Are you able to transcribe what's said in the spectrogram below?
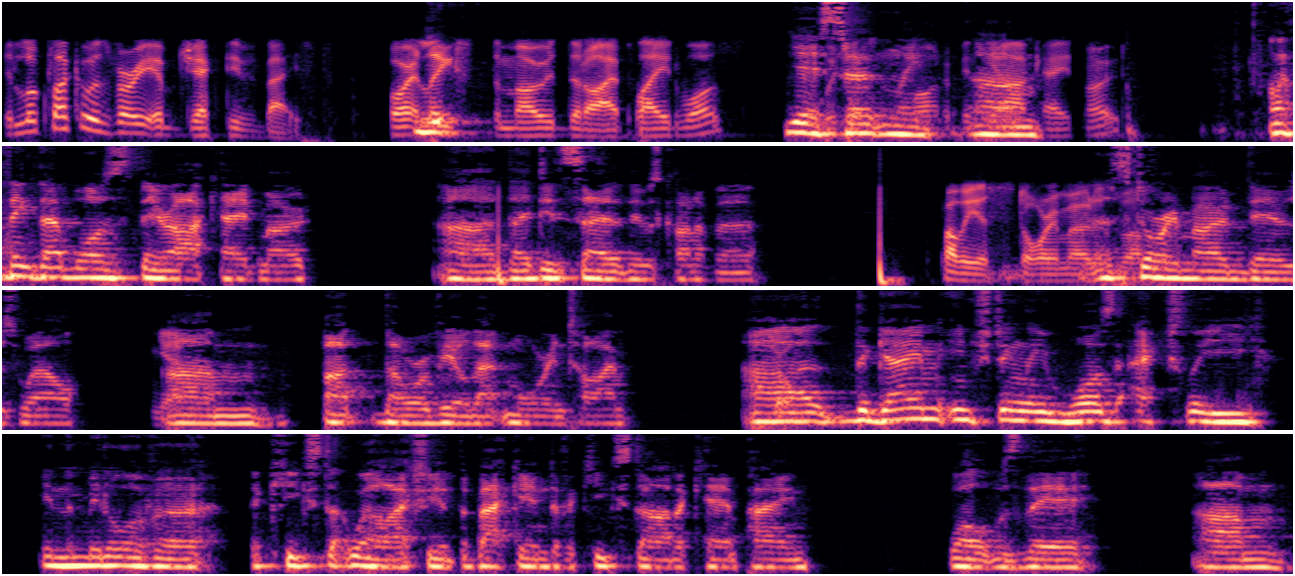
It looked like it was very objective based, or at Yeah. least the mode that I played was. yeah, certainly. might have been the Um, arcade mode. I think that was their arcade mode. Uh, they did say that there was kind of a, Probably a story mode a as well. story mode there as well. Yeah. Um, but they'll reveal that more in time. Uh, the game, interestingly, was actually in the middle of a, a Kickstarter. Well, actually, at the back end of a Kickstarter campaign while it was there. Um,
